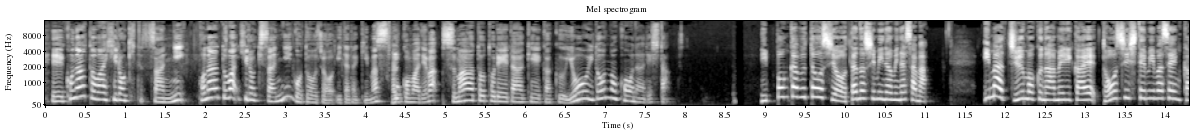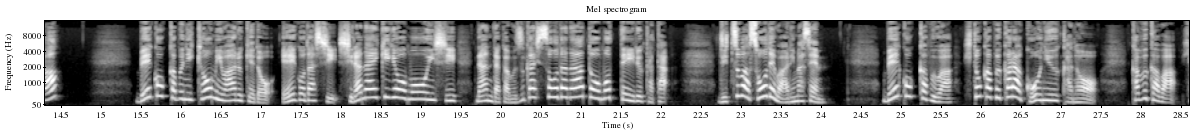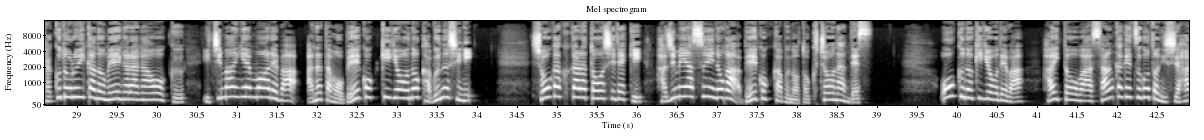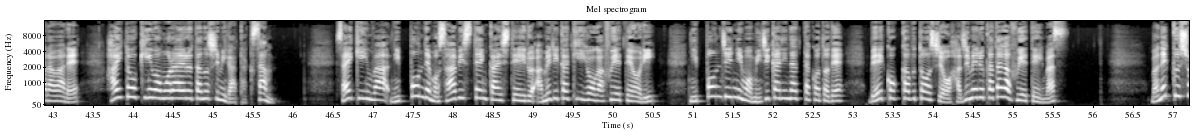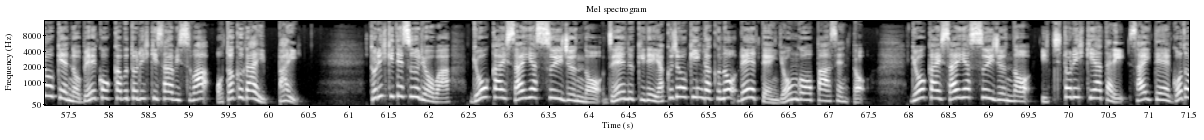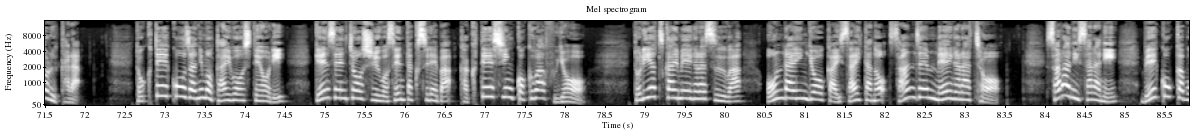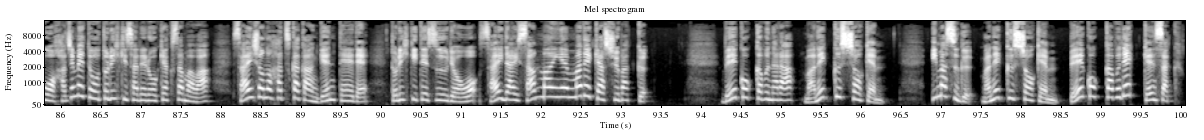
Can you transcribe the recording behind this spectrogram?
えー、この後はひろきさんに、この後はひろきさんにご登場いただきます。はい、ここまではスマートトレーダー計画用意ドンのコーナーでした。日本株投資をお楽しみの皆様。今注目のアメリカへ投資してみませんか？米国株に興味はあるけど、英語だし、知らない企業も多いし、なんだか難しそうだなと思っている方。実はそうではありません。米国株は1株から購入可能。株価は100ドル以下の銘柄が多く、1万円もあればあなたも米国企業の株主に。少額から投資でき、始めやすいのが米国株の特徴なんです。多くの企業では、配当は3ヶ月ごとに支払われ、配当金をもらえる楽しみがたくさん。最近は日本でもサービス展開しているアメリカ企業が増えており、日本人にも身近になったことで、米国株投資を始める方が増えています。マネック証券の米国株取引サービスはお得がいっぱい。取引手数料は業界最安水準の税抜きで約定金額の0.45%、業界最安水準の1取引あたり最低5ドルから、特定口座にも対応しており、厳選徴収を選択すれば確定申告は不要。取扱銘柄数はオンライン業界最多の3000銘柄帳。さらにさらに、米国株を初めてお取引されるお客様は、最初の20日間限定で、取引手数料を最大3万円までキャッシュバック。米国株なら、マネックス証券。今すぐ、マネックス証券、米国株で検索。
